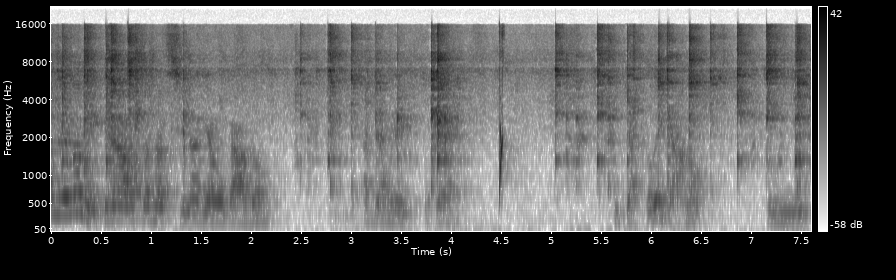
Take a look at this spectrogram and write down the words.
Andiamo a mettere la nostra salsina di avocado. Abbiamo detto che è un piatto vegano, quindi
